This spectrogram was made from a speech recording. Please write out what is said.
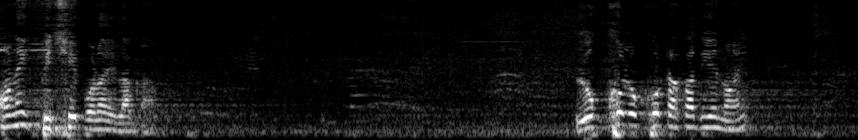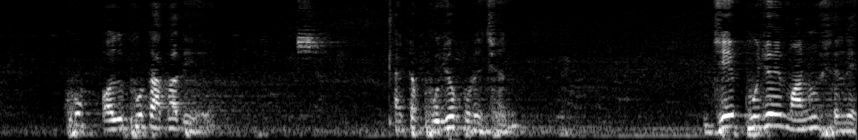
অনেক পিছিয়ে পড়া এলাকা। লক্ষ লক্ষ টাকা দিয়ে নয় খুব অল্প টাকা দিয়ে একটা পুজো করেছেন। যে পুজোয় মানুষ এলে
